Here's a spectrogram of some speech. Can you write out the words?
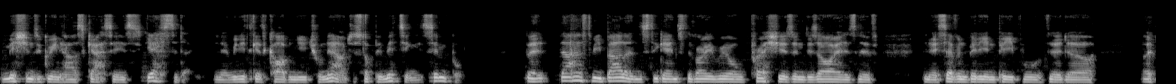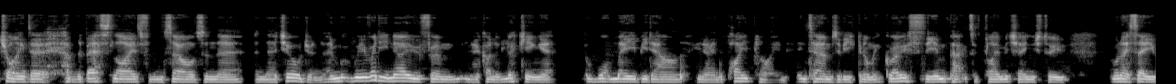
emissions of greenhouse gases yesterday. You know, we need to get to carbon neutral now. Just stop emitting. It's simple, but that has to be balanced against the very real pressures and desires of you know seven billion people that are are trying to have the best lives for themselves and their and their children. And we already know from you know kind of looking at what may be down you know in the pipeline in terms of economic growth, the impact of climate change. To when I say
